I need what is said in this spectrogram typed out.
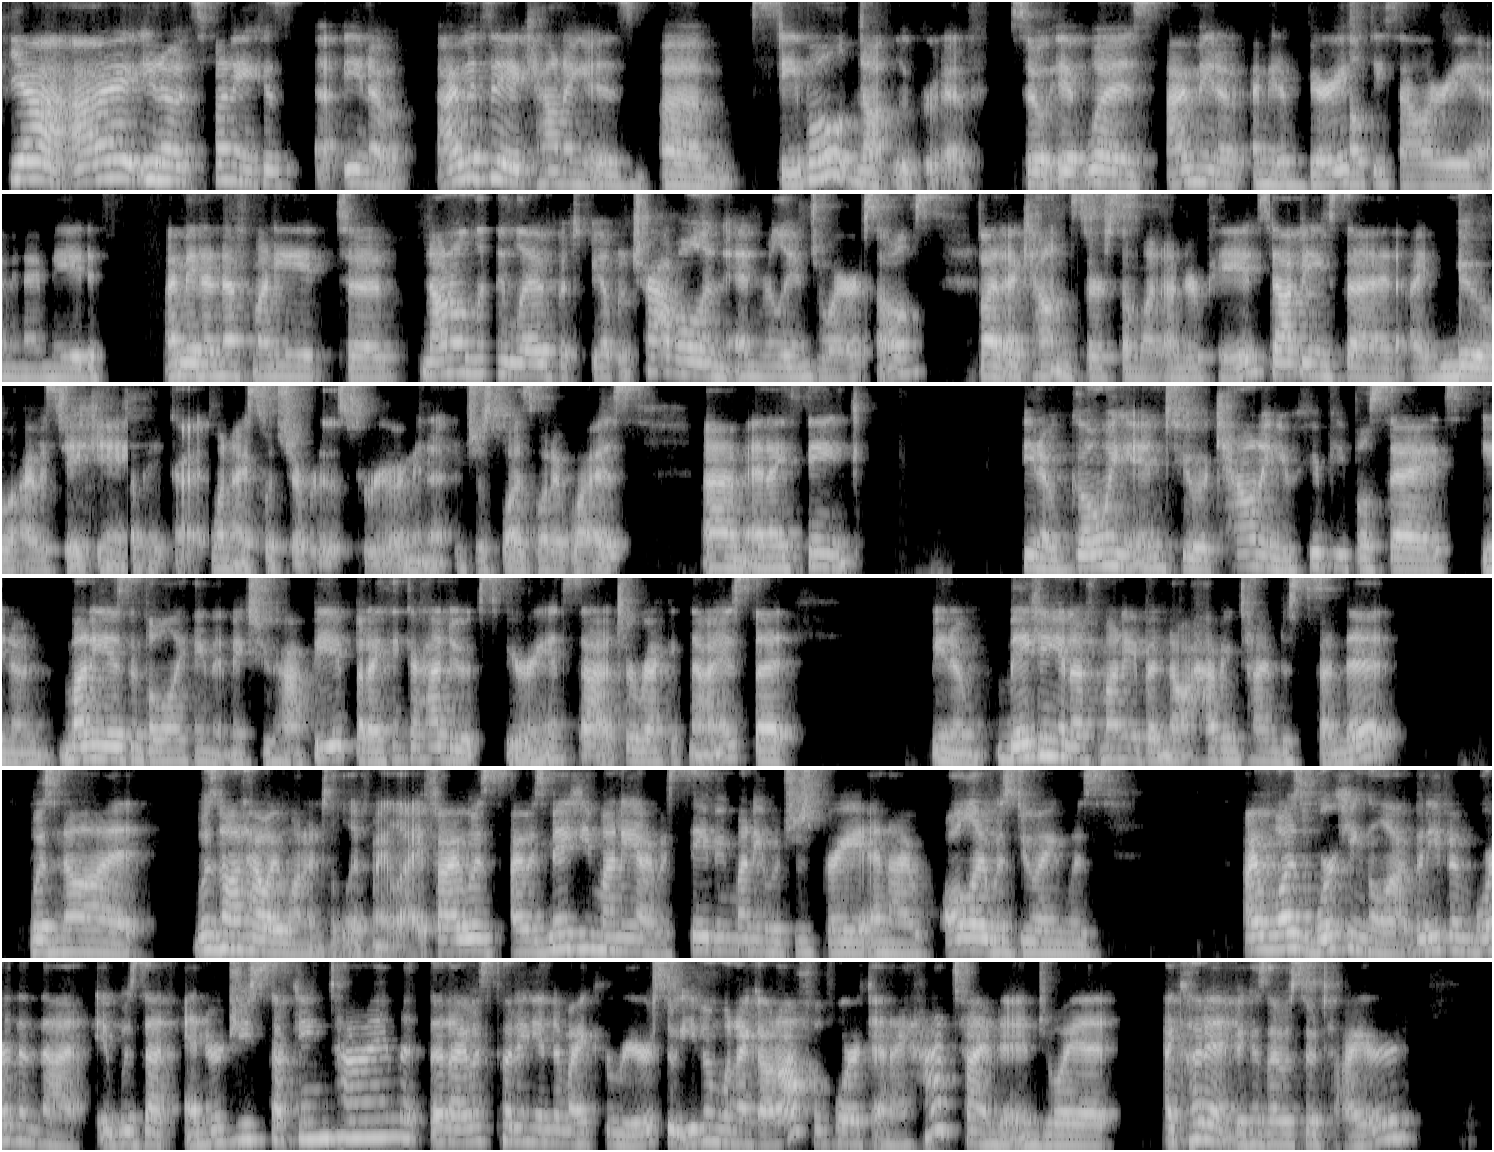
Yeah, I, you know, it's funny because, uh, you know, I would say accounting is um, stable, not lucrative. So it was, I made a, I made a very healthy salary. I mean, I made, I made enough money to not only live, but to be able to travel and, and really enjoy ourselves. But accountants are somewhat underpaid. That being said, I knew I was taking a pay cut when I switched over to this career. I mean, it just was what it was. Um, and I think you know, going into accounting, you hear people say it's, you know, money isn't the only thing that makes you happy. But I think I had to experience that to recognize that, you know, making enough money but not having time to spend it was not was not how I wanted to live my life. I was I was making money, I was saving money, which was great. And I all I was doing was I was working a lot, but even more than that, it was that energy sucking time that I was putting into my career. So even when I got off of work and I had time to enjoy it, I couldn't because I was so tired.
